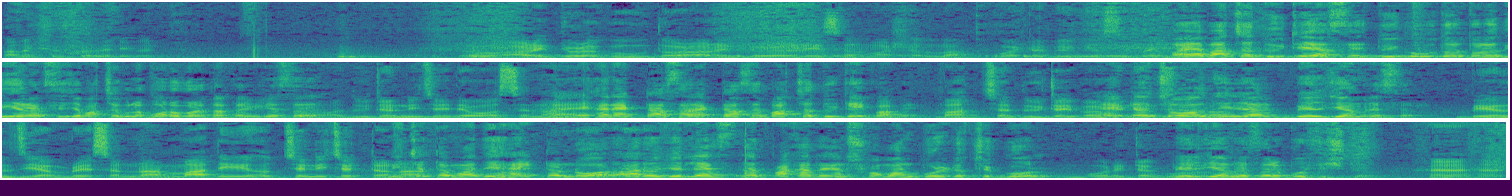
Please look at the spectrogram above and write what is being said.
কালেকশন করে নেবেন। তো আরেক জোড়া কবুতর আরেক জোড়া রেসার মাশাল্লাহ কয়টা বেবি আছে ভাই? ভাইয়া বাচ্চা দুইটাই আছে। দুই কবুতর তোলা দিয়ে রাখছি যে বাচ্চাগুলো বড় করে তাড়াতাড়ি ঠিক আছে? আর দুইটার নিচে দেওয়া আছে না? হ্যাঁ এখানে একটা আছে আর একটা আছে বাচ্চা দুইটাই পাবে। বাচ্চা দুইটাই পাবেন এটা হচ্ছে original Belgium racer Belgium racer না? মাদি হচ্ছে নিচেরটা না? নিচেরটা মাদি হাইটটা নর আর ওই যে পাখা দেখেন সমান বডিটা হচ্ছে গোল। বডিটা গোল। বেলজিয়াম রেসারের বৈশিষ্ট্য। হ্যাঁ হ্যাঁ।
